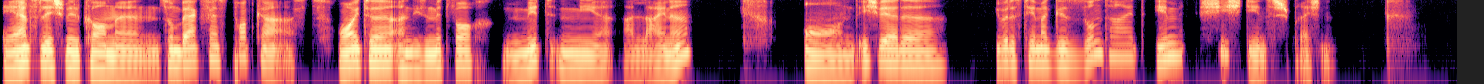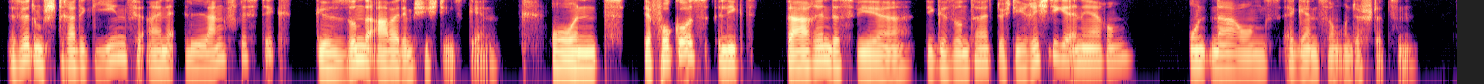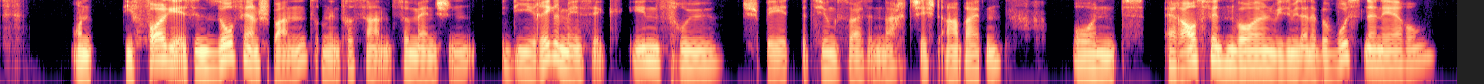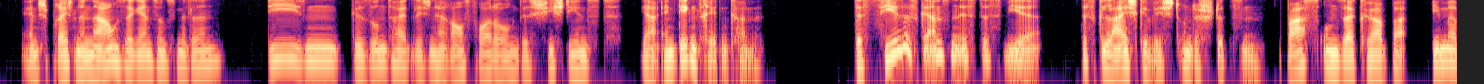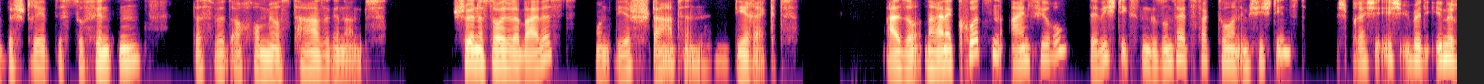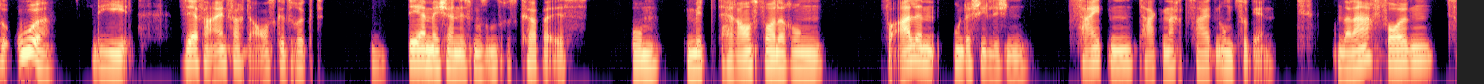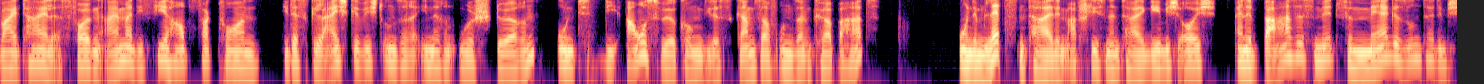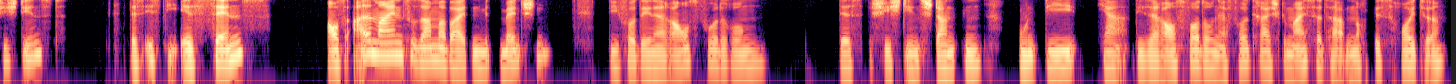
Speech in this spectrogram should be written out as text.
Herzlich willkommen zum Bergfest Podcast. Heute an diesem Mittwoch mit mir alleine. Und ich werde über das Thema Gesundheit im Schichtdienst sprechen. Es wird um Strategien für eine langfristig gesunde Arbeit im Schichtdienst gehen. Und der Fokus liegt darin, dass wir die Gesundheit durch die richtige Ernährung und Nahrungsergänzung unterstützen. Und die Folge ist insofern spannend und interessant für Menschen, die regelmäßig in Früh-, Spät- bzw. Nachtschicht arbeiten und herausfinden wollen, wie sie mit einer bewussten Ernährung, entsprechenden Nahrungsergänzungsmitteln diesen gesundheitlichen Herausforderungen des Schichtdienstes ja, entgegentreten können. Das Ziel des Ganzen ist, dass wir das Gleichgewicht unterstützen, was unser Körper immer bestrebt ist zu finden. Das wird auch Homöostase genannt. Schön, dass du heute dabei bist und wir starten direkt. Also, nach einer kurzen Einführung der wichtigsten Gesundheitsfaktoren im Schichtdienst spreche ich über die innere Uhr, die sehr vereinfacht ausgedrückt der Mechanismus unseres Körpers ist, um mit Herausforderungen, vor allem unterschiedlichen Zeiten, Tag-Nacht-Zeiten umzugehen. Und danach folgen zwei Teile. Es folgen einmal die vier Hauptfaktoren, die das Gleichgewicht unserer inneren Uhr stören und die Auswirkungen, die das Ganze auf unseren Körper hat. Und im letzten Teil, dem abschließenden Teil, gebe ich euch eine Basis mit für mehr Gesundheit im Schichtdienst. Das ist die Essenz aus all meinen Zusammenarbeiten mit Menschen, die vor den Herausforderungen des Schichtdienstes standen und die ja, diese Herausforderung erfolgreich gemeistert haben, noch bis heute.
